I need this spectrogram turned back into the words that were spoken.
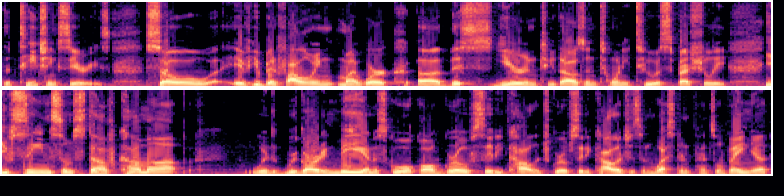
the teaching series. So, if you've been following my work uh, this year in 2022, especially, you've seen some stuff come up with, regarding me and a school called Grove City College. Grove City College is in western Pennsylvania.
